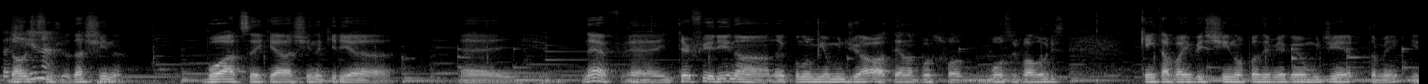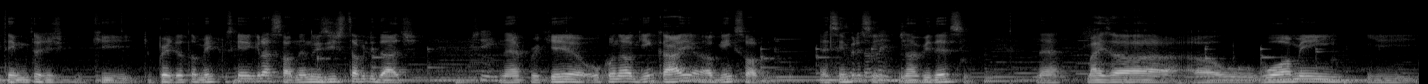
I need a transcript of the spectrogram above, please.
Da, da China? onde surgiu? Da China. Boatos aí que a China queria é, né, é, interferir na, na economia mundial, até na bolsa, bolsa de valores quem estava investindo na pandemia ganhou muito dinheiro também. E tem muita gente que, que perdeu também. Por isso que é engraçado, né? Não existe estabilidade. Sim. Né? Porque quando alguém cai, alguém sobe. É sempre assim. Exatamente. assim. Na vida é assim. Né? Mas a, a o, o homem e,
